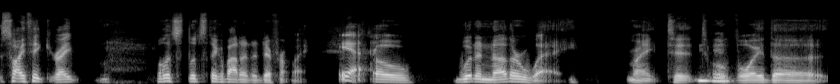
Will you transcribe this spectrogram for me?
so I think right. Well, let's let's think about it a different way. Yeah. So would another way, right, to to mm-hmm. avoid the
